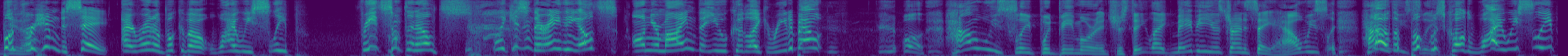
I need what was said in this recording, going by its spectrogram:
But know. for him to say, I read a book about why we sleep, read something else. like, isn't there anything else on your mind that you could, like, read about? Well, how we sleep would be more interesting. Like maybe he was trying to say how we sleep. How No, the book sleep. was called Why We Sleep.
